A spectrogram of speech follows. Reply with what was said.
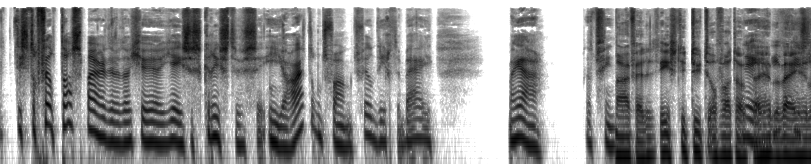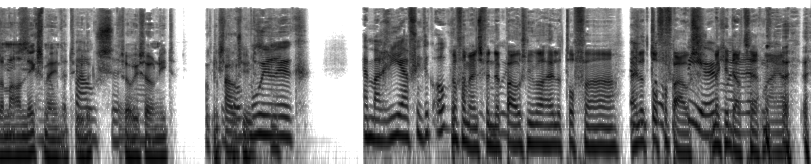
Het is toch veel tastbaarder dat je Jezus Christus in je hart ontvangt. Veel dichterbij. Maar ja, dat vind ik. Maar verder, het instituut of wat ook, Nee, daar hebben wij helemaal niks mee natuurlijk. paus, eh, Sowieso ja. niet. Ook de Is paus. ook niet. moeilijk. En Maria vind ik ook. Heel veel mensen vinden de paus nu wel een hele toffe, hele een toffe toffe paus. peer, Beetje maar, dat, zeg eh, maar. Ja.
